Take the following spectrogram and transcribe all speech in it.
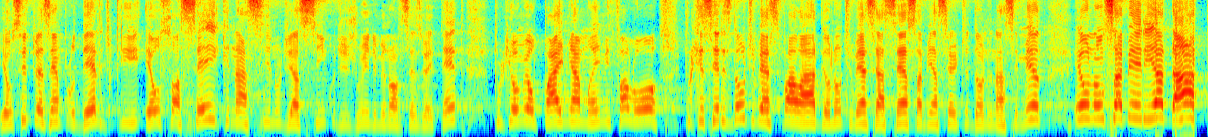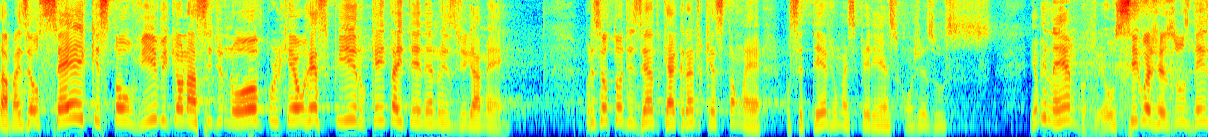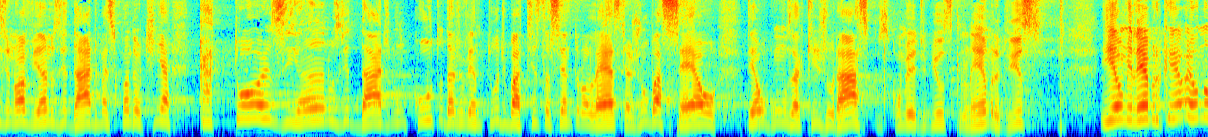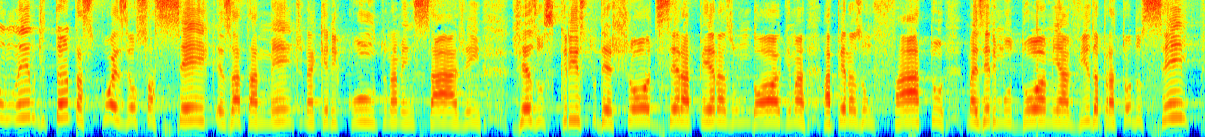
E eu cito o exemplo dele de que eu só sei que nasci no dia 5 de junho de 1980, porque o meu pai e minha mãe me falou. Porque se eles não tivessem falado e eu não tivesse acesso à minha certidão de nascimento, eu não saberia a data, mas eu sei que estou vivo e que eu nasci de novo, porque eu respiro. Quem está entendendo isso, diga amém. Por isso eu estou dizendo que a grande questão é: você teve uma experiência com Jesus. Eu me lembro, eu sigo a Jesus desde 9 anos de idade, mas quando eu tinha 14 anos de idade, num culto da juventude Batista Centro-Leste, a Jubacel, tem alguns aqui jurássicos, como Edmilson, que lembra disso. E eu me lembro que eu, eu, não lembro de tantas coisas, eu só sei exatamente naquele culto, na mensagem, Jesus Cristo deixou de ser apenas um dogma, apenas um fato, mas ele mudou a minha vida para todo sempre.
